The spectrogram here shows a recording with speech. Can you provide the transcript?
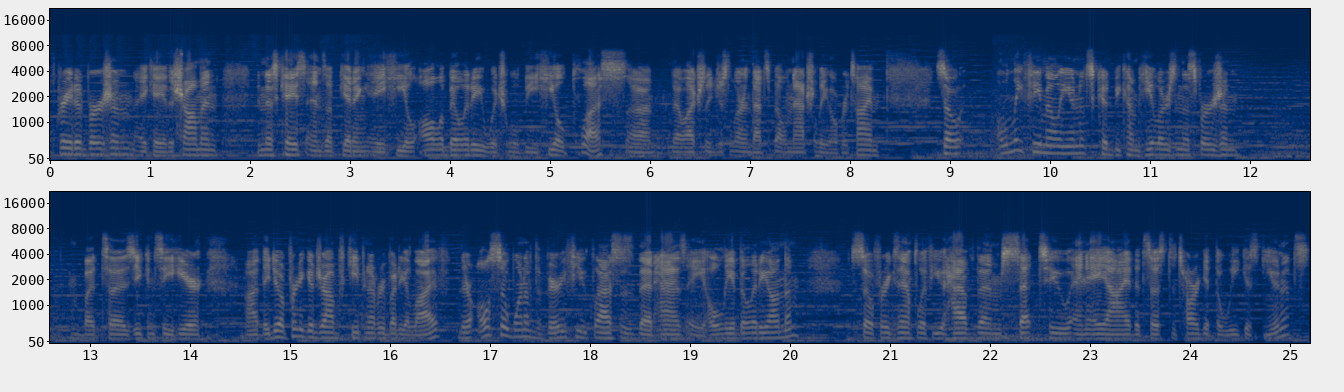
upgraded version, aka the Shaman, in this case, ends up getting a Heal All ability, which will be Heal Plus. Uh, they'll actually just learn that spell naturally over time. So, only female units could become healers in this version, but uh, as you can see here, uh, they do a pretty good job of keeping everybody alive. They're also one of the very few classes that has a holy ability on them. So, for example, if you have them set to an AI that says to target the weakest units,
